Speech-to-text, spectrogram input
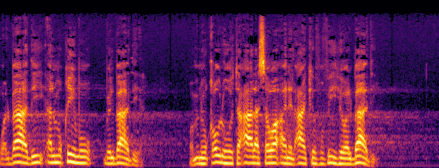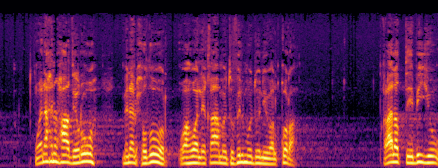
والبادي المقيم بالبادية. ومنه قوله تعالى سواء العاكف فيه والبادي. ونحن حاضروه من الحضور وهو الإقامة في المدن والقرى. قال الطيبي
